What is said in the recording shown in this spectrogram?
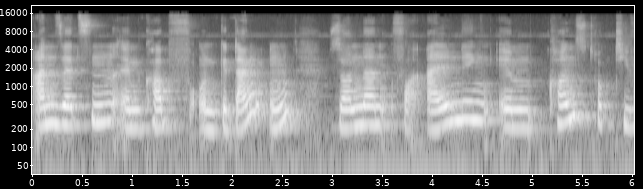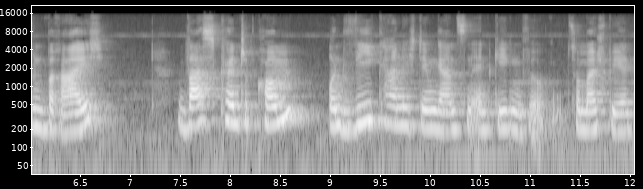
Ansätzen im Kopf und Gedanken, sondern vor allen Dingen im konstruktiven Bereich, was könnte kommen und wie kann ich dem Ganzen entgegenwirken. Zum Beispiel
